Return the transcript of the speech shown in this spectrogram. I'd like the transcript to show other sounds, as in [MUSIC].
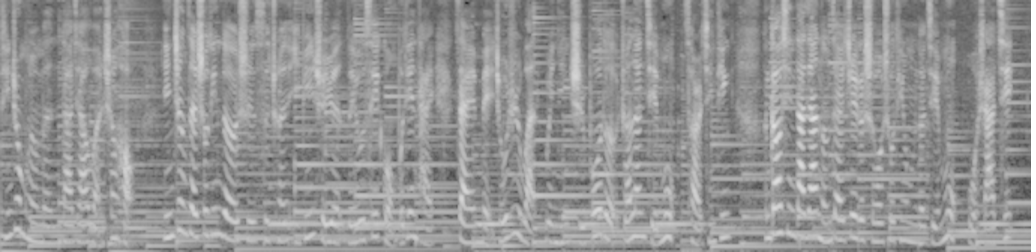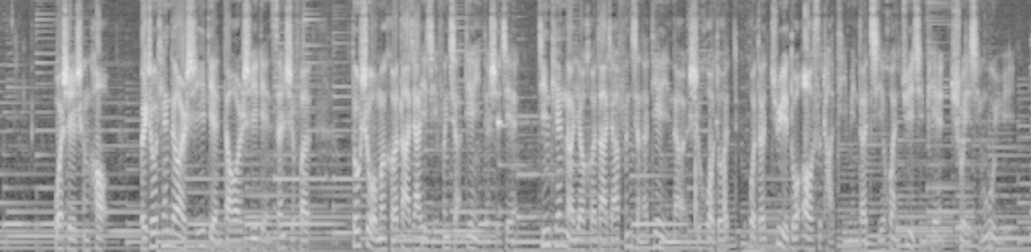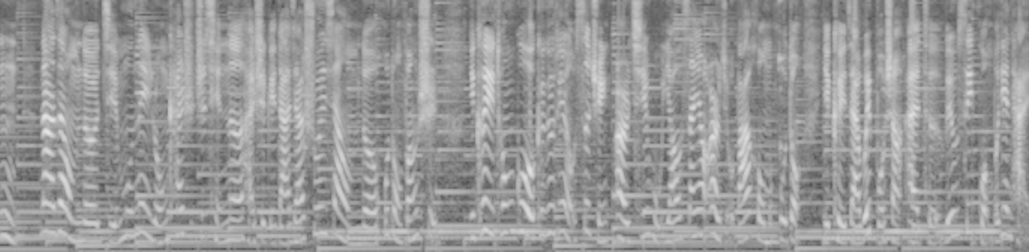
听众朋友们，大家晚上好！您正在收听的是四川宜宾学院 VOC 广播电台在每周日晚为您直播的专栏节目《侧耳倾听》。很高兴大家能在这个时候收听我们的节目，我是阿七，我是陈浩。每周天的二十一点到二十一点三十分，都是我们和大家一起分享电影的时间。今天呢，要和大家分享的电影呢，是获得获得巨多奥斯卡提名的奇幻剧情片《水形物语》。嗯。那在我们的节目内容开始之前呢，还是给大家说一下我们的互动方式。你可以通过 QQ 听友四群二七五幺三幺二九八和我们互动，也可以在微博上 @VOC 广播电台。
